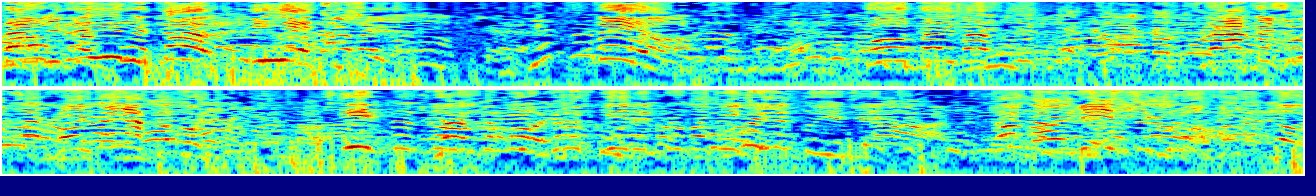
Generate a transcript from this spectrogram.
На Україну там б'єте ще! Ви його! Tutaj was nikt nie... Flagę rzuca, wojna jaka wojna? Wszyscy z wojna, Ruskimi prowadzicie, gdzie tu jedziecie? To na wszyscy zrobią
